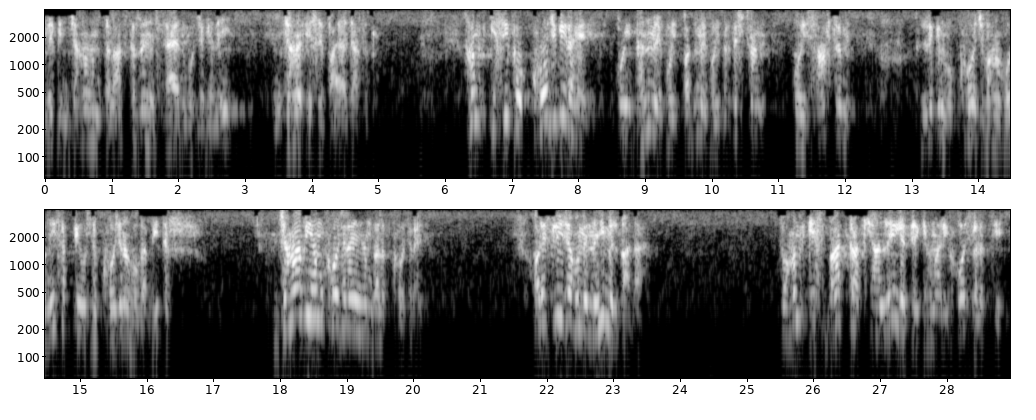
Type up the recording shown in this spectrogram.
लेकिन जहाँ हम तलाश कर रहे हैं, शायद वो जगह नहीं, जहाँ इसे पाया जा सके। हम इसी को खोज भी रहे कोई धन में, कोई पद में, कोई प्रतिष्ठा में, कोई शास्त्र में, लेकिन वो खोज वहाँ हो नहीं सकती, उसे खोजना होगा भीतर। जहाँ भी हम खोज रहे हैं, हम गलत खोज रहे हैं। और इसलिए जब हमें नहीं मिल पाता तो हम इस बात का ख्याल नहीं लेते कि हमारी खोज गलत थी।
